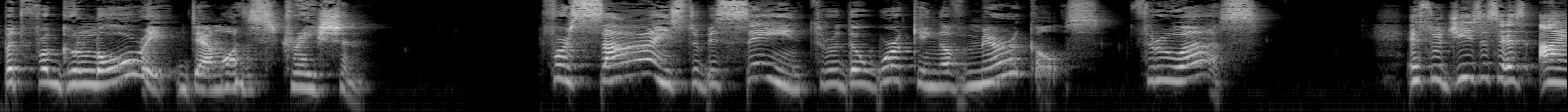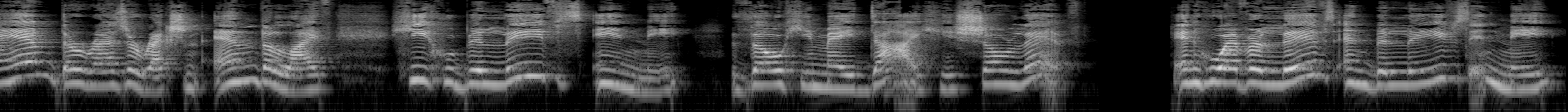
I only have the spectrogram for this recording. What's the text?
but for glory demonstration. For signs to be seen through the working of miracles through us. And so Jesus says, I am the resurrection and the life. He who believes in me, though he may die, he shall live. And whoever lives and believes in me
